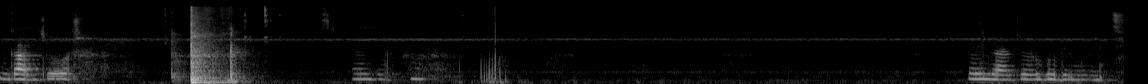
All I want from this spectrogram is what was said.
গাজর। এই দেখো এই গাজর গুলি নিয়েছি।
